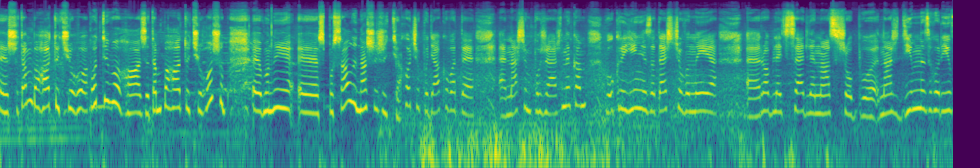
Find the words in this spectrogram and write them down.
е, що там багато чого, противогази, там багато чого, щоб е, вони е, спасали наше життя. Хочу подякувати нашим пожежникам в Україні за те, що вони роблять все для нас, щоб наш дім не згорів,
